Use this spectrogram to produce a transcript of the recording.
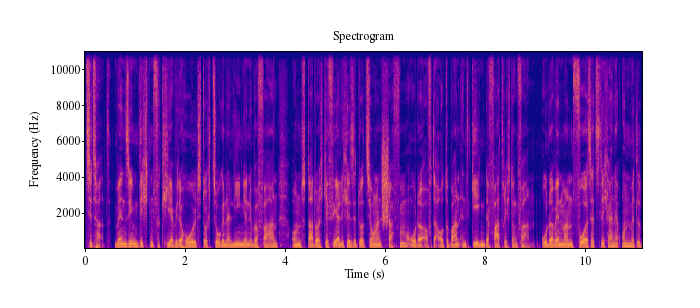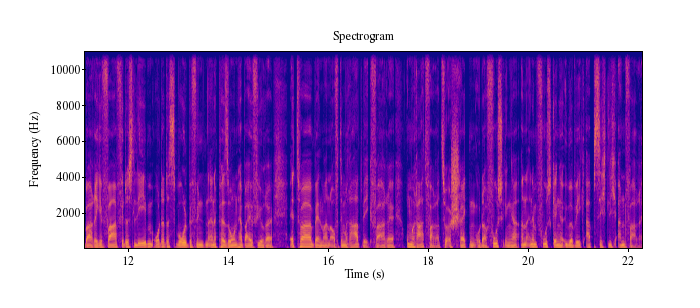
Zitat. Wenn Sie im dichten Verkehr wiederholt durchzogene Linien überfahren und dadurch gefährliche Situationen schaffen oder auf der Autobahn entgegen der Fahrtrichtung fahren. Oder wenn man vorsätzlich eine unmittelbare Gefahr für das Leben oder das Wohlbefinden einer Person herbeiführe, etwa wenn man auf dem Radweg fahre, um Radfahrer zu erschrecken oder Fußgänger an einem Fußgängerüberweg absichtlich anfahre.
